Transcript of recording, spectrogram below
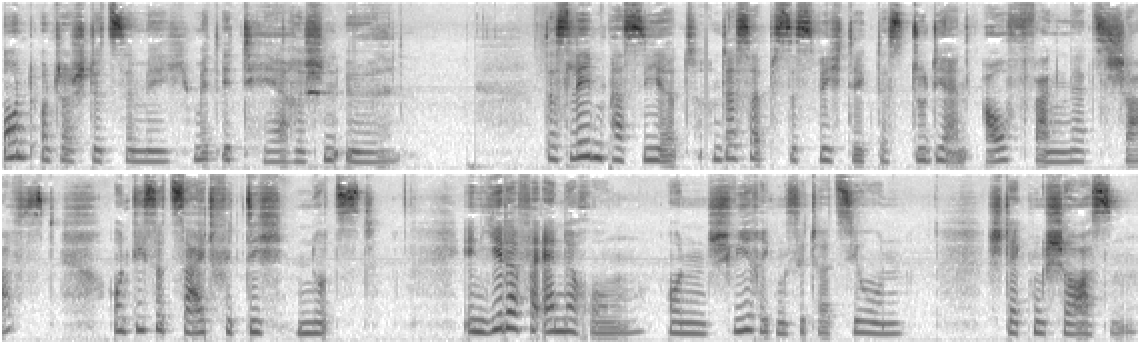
und unterstütze mich mit ätherischen Ölen. Das Leben passiert und deshalb ist es wichtig, dass du dir ein Auffangnetz schaffst und diese Zeit für dich nutzt. In jeder Veränderung und schwierigen Situation stecken Chancen.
